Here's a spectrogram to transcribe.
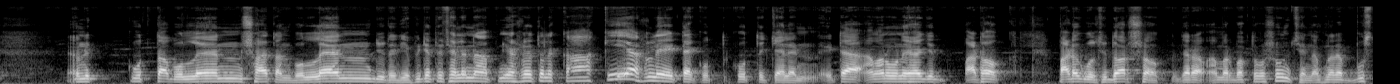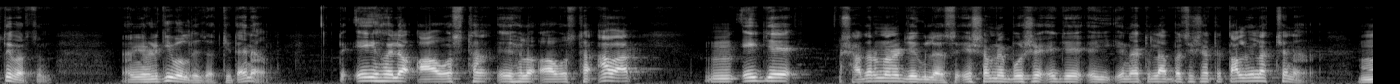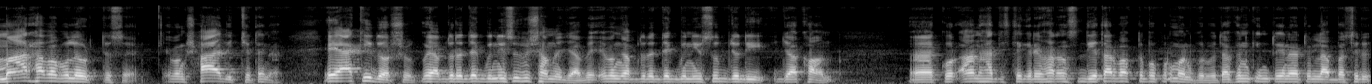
আপনি কুত্তা বললেন, শয়তান বললেন জুতা দিয়ে পিটাতে চাইলেন না। আপনি আসলে তাহলে কাকে আসলে এটা করতে- চাইলেন? এটা আমার মনে হয় যে পাঠক পাঠক বলছি, দর্শক, যারা আমার বক্তব্য শুনছেন, আপনারা বুঝতে পারছেন। আমি আসলে কী বলতে চাচ্ছি, তাই না? তো এই হলো অবস্থা, এই হলো অবস্থা। আবার এই যে সাধারণ মানুষ যেগুলো আছে, এর সামনে বসে এই যে এই এনায়তুল্লাহ আব্বাসের সাথে তাল মেলাচ্ছে না মার হাবা বলে উঠতেছে এবং সায়া দিচ্ছে, তাই না? এই একই দর্শক। ওই আব্দুর রাজ্জাক বিন ইউসুফের সামনে যাবে এবং আব্দুর রাজ্জাক বিন ইউসুফ যদি যখন কোরআন হাদিস থেকে রেফারেন্স দিয়ে তার বক্তব্য প্রমাণ করবে, তখন কিন্তু এনায়তুল্লাহ আব্বাসীর,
